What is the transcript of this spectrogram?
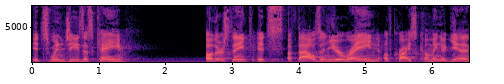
it's when Jesus came. Others think it's a thousand year reign of Christ coming again.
